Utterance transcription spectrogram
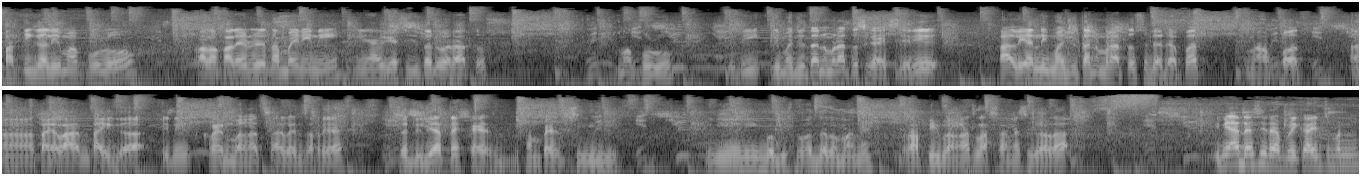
4350 kalau kalian udah tambahin ini ini harganya sejuta dua ratus 50 jadi 5 juta 600 guys. Jadi kalian 5 juta 600 sudah dapat knalpot eh, Thailand Taiga. Ini keren banget silencernya. Bisa dilihat ya kayak sampai sini ini ini bagus banget dalamannya. Rapi banget lasannya segala. Ini ada sih replikanya cuman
